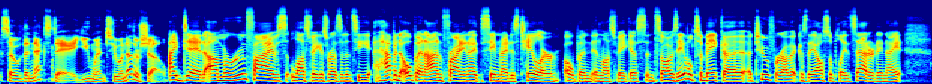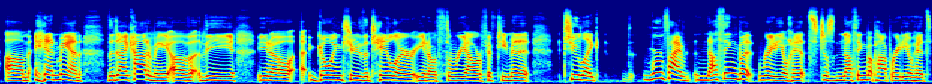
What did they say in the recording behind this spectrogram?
so the next day you went to another show. I did. Um, Maroon 5's Las Vegas residency happened to open on Friday night, the same night as Taylor opened in Las Vegas. And so I was able to make a, a twofer of it because they also played Saturday night. Um, and man, the dichotomy of the, you know, going to the Taylor, you know, three hour, 15 minute to like Maroon 5, nothing but radio hits, just nothing but pop radio hits.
